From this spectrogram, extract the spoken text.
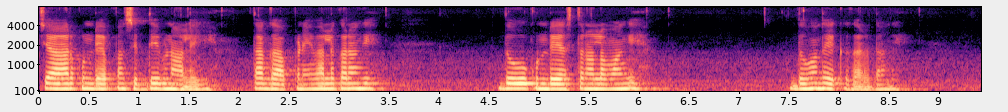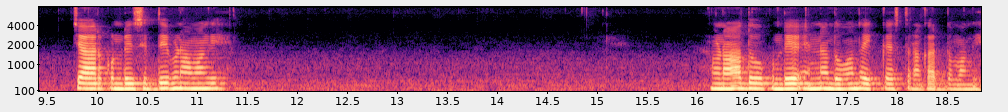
ਚਾਰ ਕੁੰਡੇ ਆਪਾਂ ਸਿੱਧੇ ਬਣਾ ਲਏ ਜੀ। ਧਾਗਾ ਆਪਣੇ ਵੱਲ ਕਰਾਂਗੇ। ਦੋ ਕੁੰਡੇ ਇਸ ਤਰ੍ਹਾਂ ਲਵਾਂਗੇ। ਦੋਵਾਂ ਦਾ ਇੱਕ ਕਰ ਦਾਂਗੇ। ਚਾਰ ਕੁੰਡੇ ਸਿੱਧੇ ਬਣਾਵਾਂਗੇ। ਹੁਣ ਆਹ ਦੋ ਕੁੰਡੇ ਇਹਨਾਂ ਦੋਵਾਂ ਦਾ ਇੱਕ ਇਸ ਤਰ੍ਹਾਂ ਕਰ ਦਵਾਂਗੇ।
